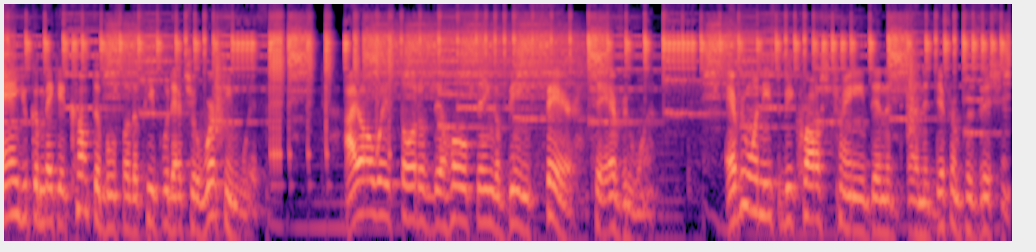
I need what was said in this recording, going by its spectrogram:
And you can make it comfortable for the people that you're working with. I always thought of the whole thing of being fair to everyone. Everyone needs to be cross-trained in a, in a different position,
